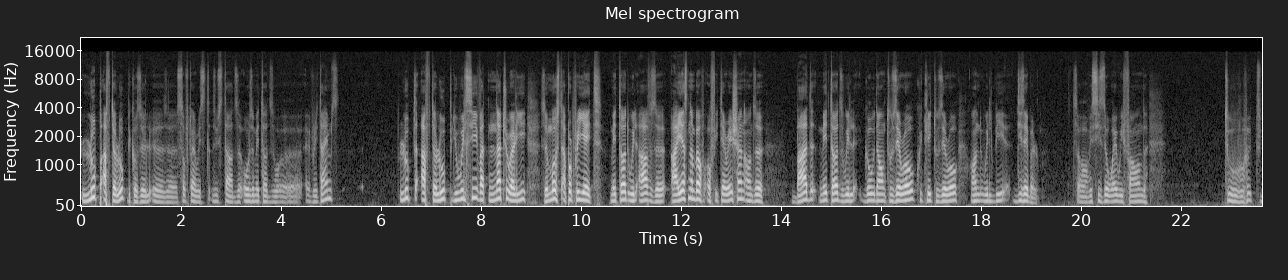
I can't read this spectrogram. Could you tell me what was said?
loop after loop, because the, uh, the software restarts all the methods uh, every time, loop after loop, you will see that naturally the most appropriate method will have the highest number of iteration on the bad methods will go down to zero, quickly to zero, and will be disabled. So this is the way we found to, to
